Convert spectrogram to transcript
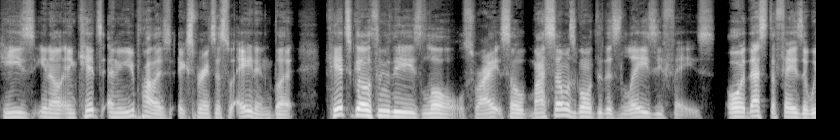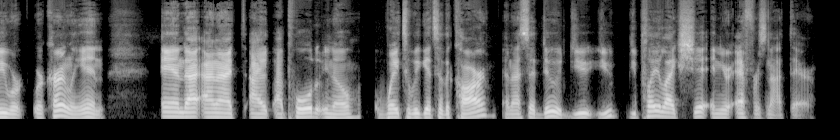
he's you know and kids and you probably experienced this with aiden but kids go through these lulls right so my son was going through this lazy phase or that's the phase that we were we're currently in and I and I, I I pulled, you know, wait till we get to the car, and I said, dude, you you you play like shit, and your effort's not there.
